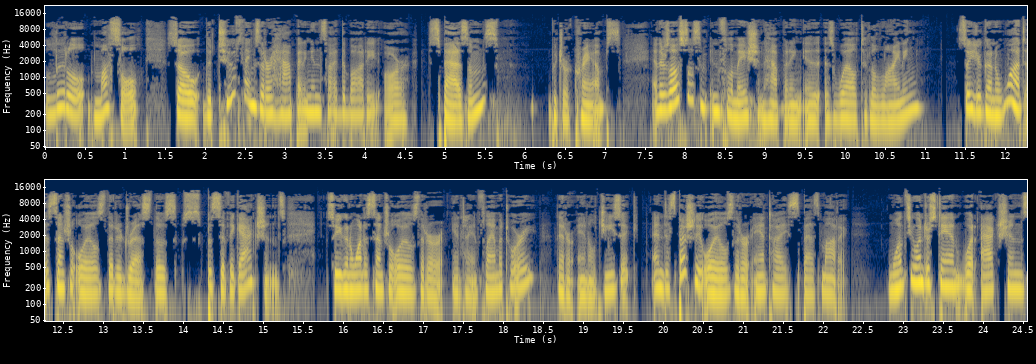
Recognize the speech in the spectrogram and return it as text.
little muscle. So the two things that are happening inside the body are spasms, which are cramps, and there's also some inflammation happening as well to the lining. So you're going to want essential oils that address those specific actions. So you're going to want essential oils that are anti-inflammatory, that are analgesic, and especially oils that are anti-spasmodic. Once you understand what actions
